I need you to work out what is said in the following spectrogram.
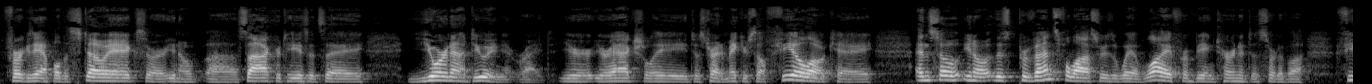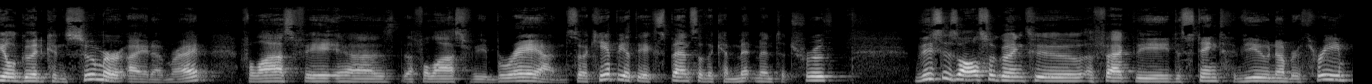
for example, the Stoics or, you know, uh, Socrates would say, you're not doing it right. You're, you're actually just trying to make yourself feel okay and so, you know, this prevents philosophy as a way of life from being turned into sort of a feel-good consumer item, right? Philosophy as the philosophy brand. So it can't be at the expense of the commitment to truth. This is also going to affect the distinct view number three.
